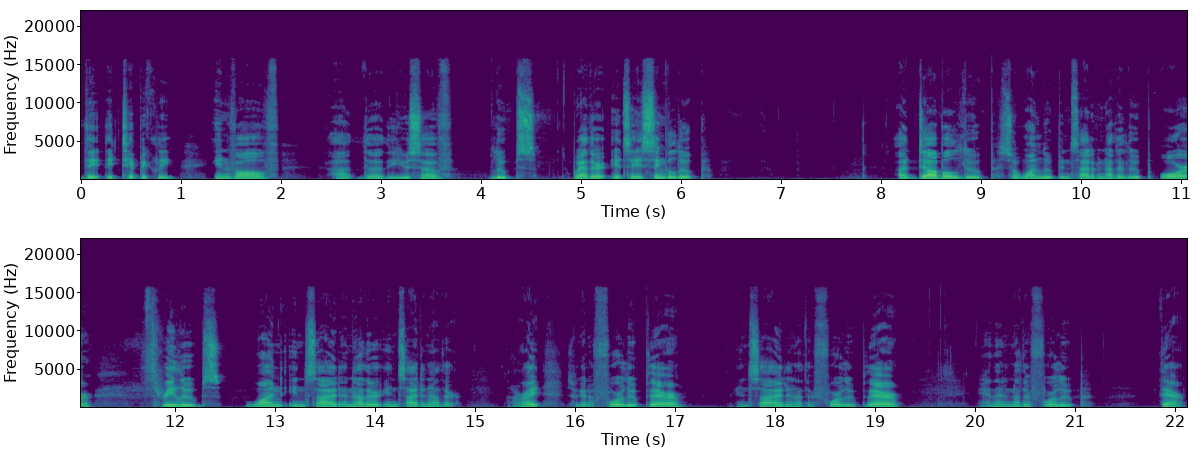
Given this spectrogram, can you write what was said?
they, they typically involve uh, the the use of loops, whether it's a single loop, a double loop, so one loop inside of another loop, or three loops, one inside another inside another. All right, so we got a for loop there, inside another for loop there, and then another for loop there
